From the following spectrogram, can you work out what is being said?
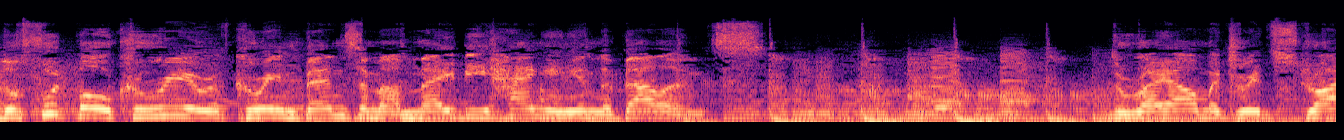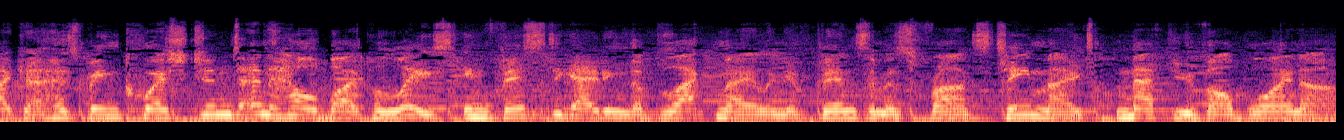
The football career of Karim Benzema may be hanging in the balance. The Real Madrid striker has been questioned and held by police investigating the blackmailing of Benzema's France teammate Mathieu Valbuena.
